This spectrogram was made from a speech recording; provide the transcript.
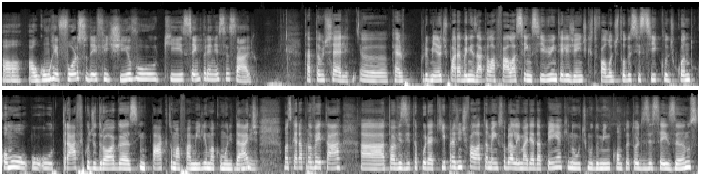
ó, algum reforço de efetivo que sempre é necessário. Capitão Michele, uh, quero primeiro te parabenizar pela fala sensível e inteligente que tu falou de todo esse ciclo, de quando, como o, o tráfico de drogas impacta uma família e uma comunidade. Muito. Mas quero aproveitar a tua visita por aqui para a gente falar também sobre a Lei Maria da Penha, que no último domingo completou 16 anos.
